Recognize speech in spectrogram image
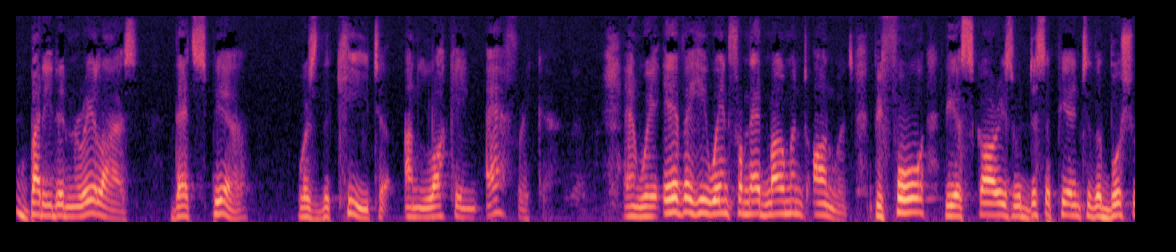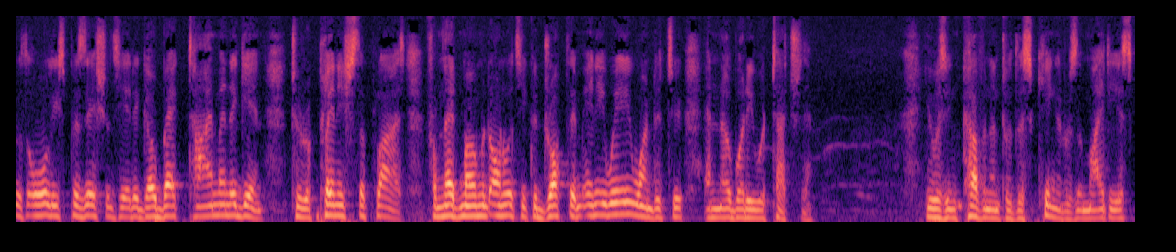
But he didn't realize that spear was the key to unlocking Africa. And wherever he went from that moment onwards, before the Askaris would disappear into the bush with all his possessions, he had to go back time and again to replenish supplies. From that moment onwards, he could drop them anywhere he wanted to, and nobody would touch them. He was in covenant with this king. It was the mightiest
